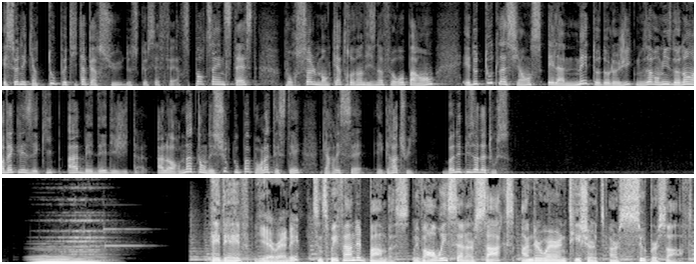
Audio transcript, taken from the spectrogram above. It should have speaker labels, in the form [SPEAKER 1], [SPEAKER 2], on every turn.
[SPEAKER 1] Et ce n'est qu'un tout petit aperçu de ce que c'est faire Sport Science Test pour seulement 99 euros par an et de toute la science et la méthodologie que nous avons mise dedans avec les équipes ABD Digital. Alors n'attendez surtout pas pour la tester car l'essai est gratuit. Bon épisode à tous.
[SPEAKER 2] Hey Dave.
[SPEAKER 3] Yeah, Randy?
[SPEAKER 2] Since we founded Bombus, we've always said our socks, underwear, and t-shirts are super soft.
